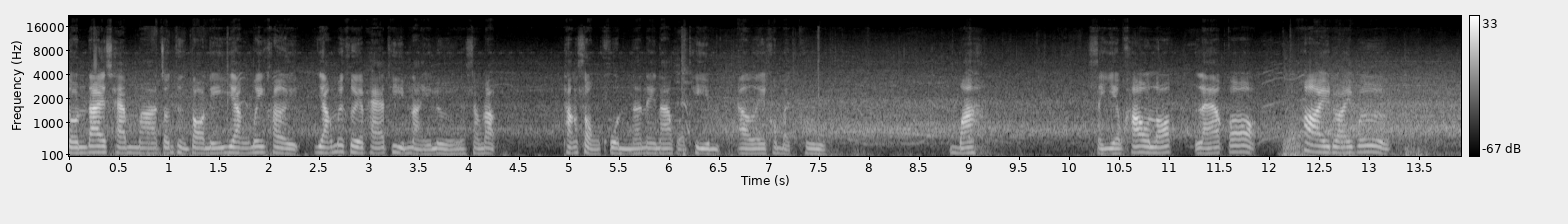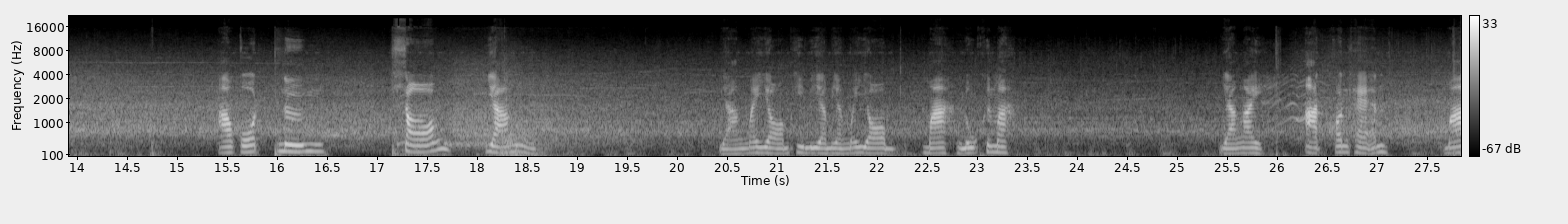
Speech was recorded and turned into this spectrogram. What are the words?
จนได้แชมป์มาจนถึงตอนนี้ยังไม่เคยยังไม่เคยแพ้ทีมไหนเลยสำหรับทั้งสองคนนะ ในนามของทีม LA Combat Crew มาเสียบเข้าล็อกแล้วก็ไฮไดรเวอร์ เอากดหนึ่งสองยัง ยังไม่ยอมพี่เลียมยังไม่ยอมมาลุกขึ้นมา ยังไงอัดค่อนแขน มา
